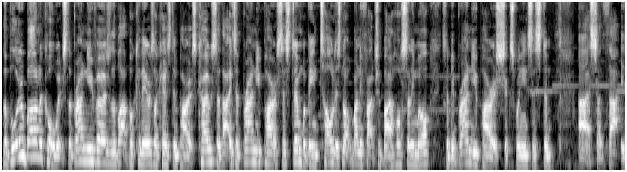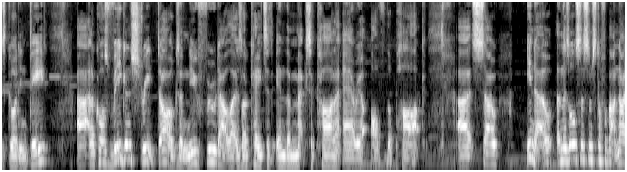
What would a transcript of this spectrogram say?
The Blue Barnacle, which the brand new version of the Black Buccaneer is located in Pirates Cove. So that is a brand new pirate system. We're being told it's not manufactured by a Huss anymore. It's going to be a brand new pirate ship swinging system. Uh, so that is good indeed. Uh, and of course, Vegan Street Dogs, a new food outlet, is located in the Mexicana area of the park. Uh, so, you know, and there's also some stuff about Now,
